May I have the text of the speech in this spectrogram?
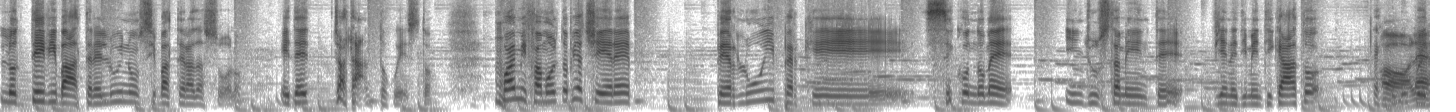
lo devi battere, lui non si batterà da solo. Ed è già tanto questo. Mm. Poi mi fa molto piacere per lui perché secondo me ingiustamente viene dimenticato. Oh, le,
